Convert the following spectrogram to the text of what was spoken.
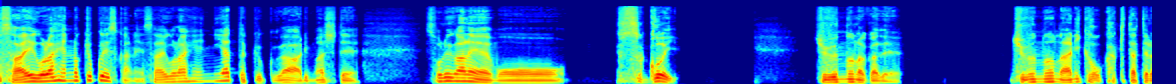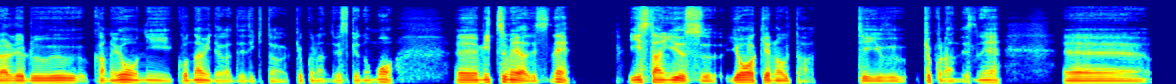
最後ら辺の曲ですかね、最後ら辺にやった曲がありまして、それがね、もう、すごい、自分の中で、自分の何かをかき立てられるかのように、こう涙が出てきた曲なんですけども、え3つ目はですね、イースタンユース夜明けの歌っていう曲なんですね。えー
